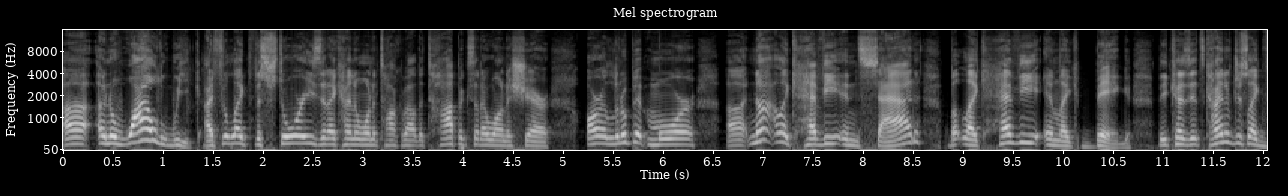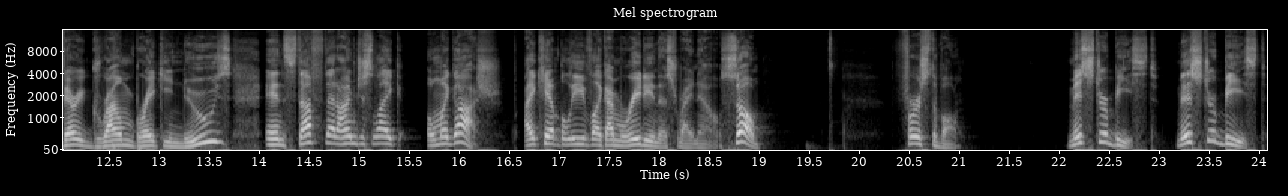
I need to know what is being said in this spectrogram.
uh, in a wild week. I feel like the stories that I kind of want to talk about, the topics that I want to share, are a little bit more uh, not like heavy and sad, but like heavy and like big because it's kind of just like very groundbreaking news and stuff that I'm just like, oh my gosh, I can't believe like I'm reading this right now. So, first of all, Mr. Beast. Mr. Beast.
